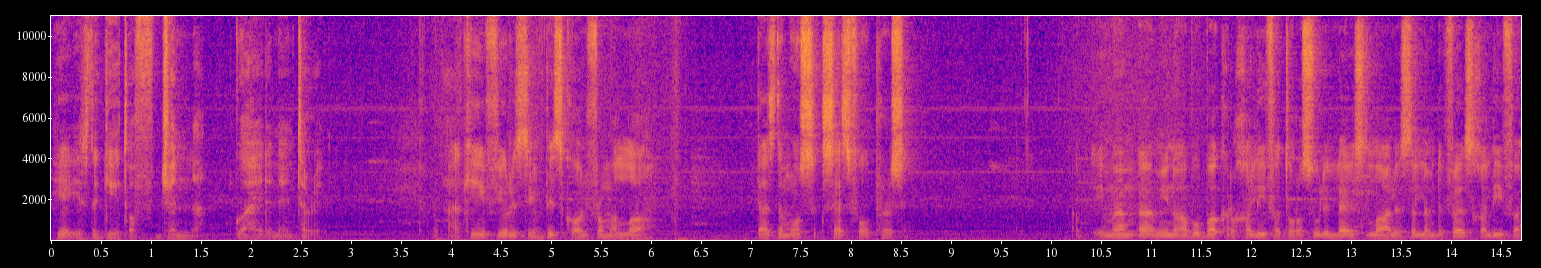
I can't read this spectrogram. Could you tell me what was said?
Here is the gate of Jannah. Go ahead and enter it. Okay, if you receive this call from Allah, that's the most successful person. Imam, um, you know, Abu Bakr, Khalifa to Rasulullah sallallahu alaihi wasallam, the first Khalifa,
